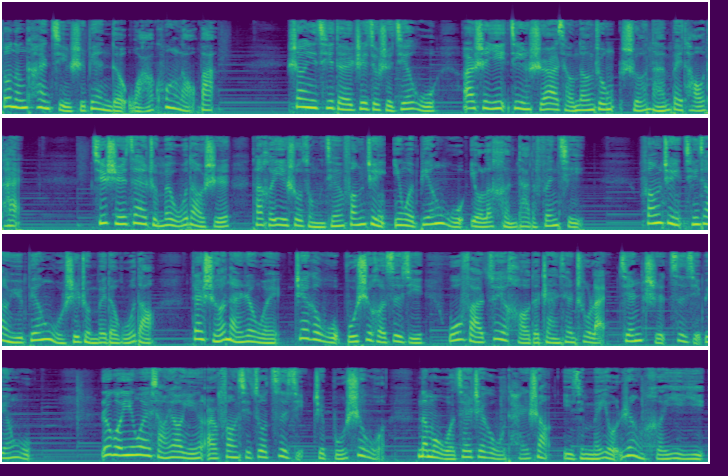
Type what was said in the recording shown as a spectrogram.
都能看几十遍的娃控老爸。上一期的这就是街舞二十一进十二强当中，蛇男被淘汰。其实，在准备舞蹈时，他和艺术总监方俊因为编舞有了很大的分歧。方俊倾向于编舞时准备的舞蹈，但蛇男认为这个舞不适合自己，无法最好的展现出来，坚持自己编舞。如果因为想要赢而放弃做自己，这不是我，那么我在这个舞台上已经没有任何意义。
